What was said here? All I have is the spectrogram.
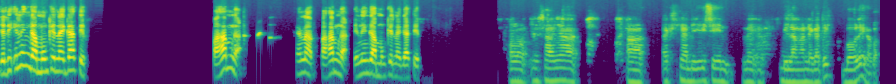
Jadi ini nggak mungkin negatif. Paham nggak? Enak, paham nggak? Ini nggak mungkin negatif. Kalau misalnya uh, X-nya diisi ne- bilangan negatif, boleh nggak, Pak?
